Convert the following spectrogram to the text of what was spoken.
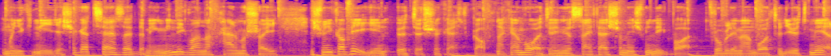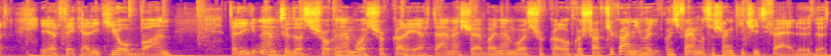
mondjuk négyeseket szerzett, de még mindig vannak hármasai, és mondjuk a végén ötösöket kap. Nekem volt egy osztálytársam, és mindig ba- problémám volt, hogy őt miért értékelik jobban, pedig nem tudott so, nem volt sokkal értelmesebb, vagy nem volt sokkal okosabb, csak annyi, hogy, hogy folyamatosan kicsit fejlődött.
